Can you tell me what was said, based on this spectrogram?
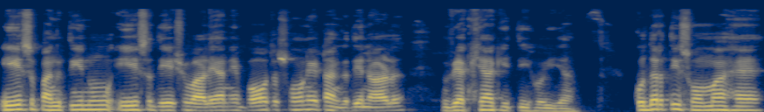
ਇਸ ਪੰਕਤੀ ਨੂੰ ਇਸ ਦੇਸ਼ ਵਾਲਿਆਂ ਨੇ ਬਹੁਤ ਸੋਹਣੇ ਢੰਗ ਦੇ ਨਾਲ ਵਿਆਖਿਆ ਕੀਤੀ ਹੋਈ ਆ। ਕੁਦਰਤੀ ਸੋਮਾ ਹੈ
